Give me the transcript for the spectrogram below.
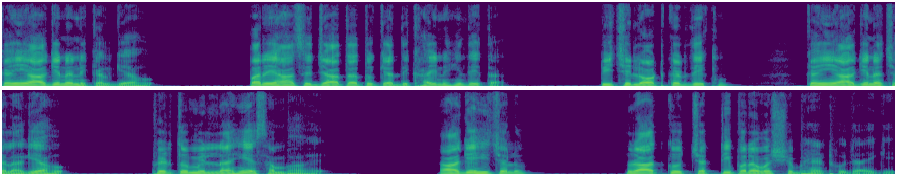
कहीं आगे न निकल गया हो। पर यहाँ से जाता तो क्या दिखाई नहीं देता? पीछे लौट कर देखूँ, कहीं आगे न चला गया हो, फिर तो मिलना ही असंभव है। आगे ही चलो, रात को चट्टी पर अवश्य भेंट हो जाएगी।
